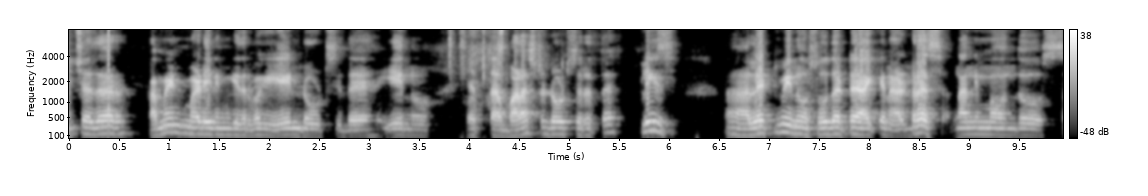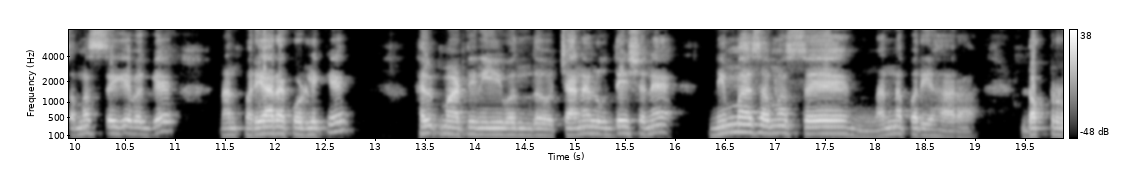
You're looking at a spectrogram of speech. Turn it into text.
each other comment ಮಾಡಿ ನಿಮ್ಗೆ ಇದ್ರ ಬಗ್ಗೆ ಏನ್ ಡೌಟ್ಸ್ ಇದೆ, ಏನು ಎತ್ತ ಬಹಳಷ್ಟು ಡೌಟ್ಸ್ ಇರುತ್ತೆ. Please let me know so that I can address ನಾನು ನಿಮ್ಮ ಒಂದು ಸಮಸ್ಯೆಗೆ ಬಗ್ಗೆ ನಾನು ಪರಿಹಾರ ಕೊಡಲಿಕ್ಕೆ ಹೆಲ್ಪ್ ಮಾಡ್ತೀನಿ ಈ ಒಂದು ಚಾನೆಲ್ ಉದ್ದೇಶನೇ. ನಿಮ್ಮ ಸಮಸ್ಯೆ, ನನ್ನ ಪರಿಹಾರ. ಡಾಕ್ಟರ್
